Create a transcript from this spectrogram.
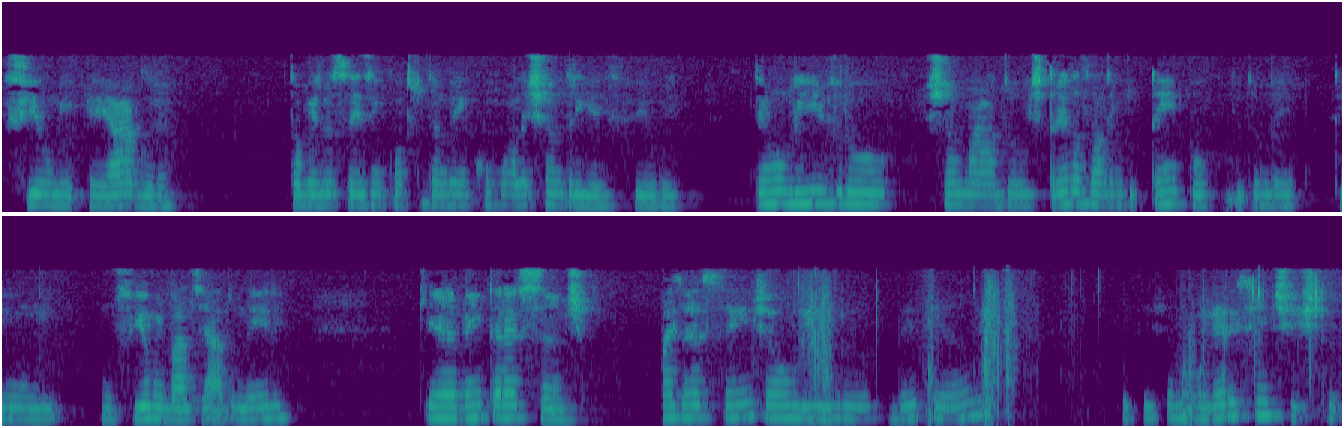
filme é Ágora. Talvez vocês encontrem também como Alexandria esse filme. Tem um livro chamado Estrelas Além do Tempo, que também tem um, um filme baseado nele, que é bem interessante. Mais recente é o livro desse ano, que se chama Mulheres Cientistas.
